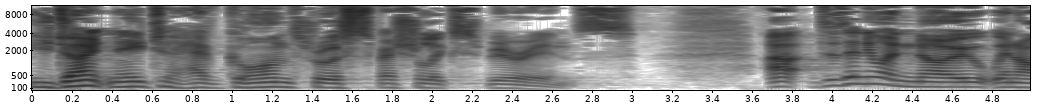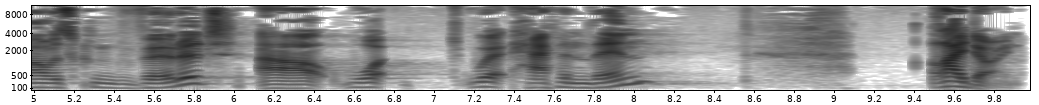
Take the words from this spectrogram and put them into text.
You don't need to have gone through a special experience. Uh, does anyone know when I was converted, uh, what, what happened then? I don't.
